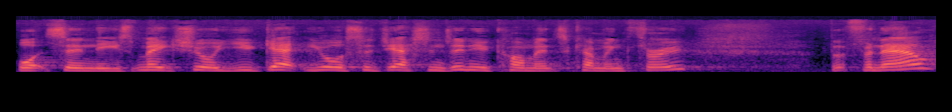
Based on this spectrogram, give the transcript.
what's in these. Make sure you get your suggestions and your comments coming through. But for now,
